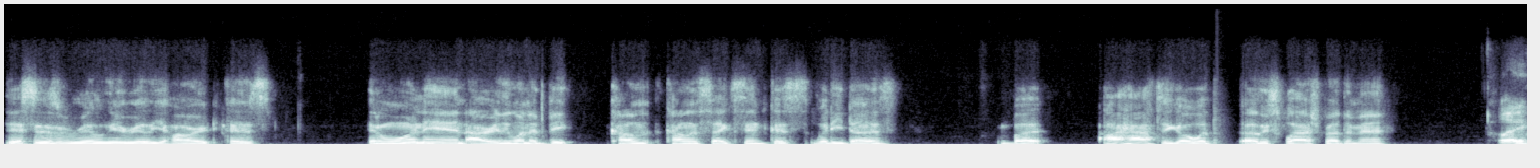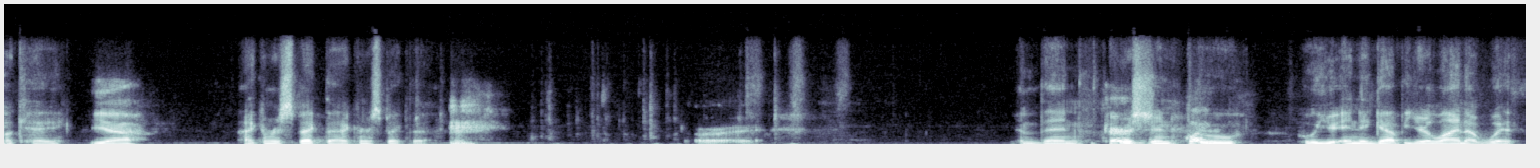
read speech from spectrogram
this is really, really hard because, in one hand, I really want to beat Collin, Collin Sexton because what he does, but I have to go with the other Splash Brother, man. Klay? Okay, Yeah. I can respect that. I can respect that. All right. And then Curry, Christian, who who you ending up your lineup with?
